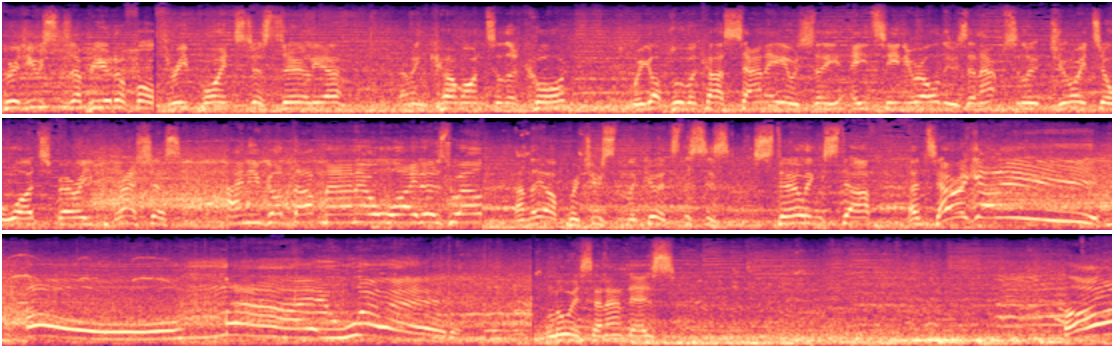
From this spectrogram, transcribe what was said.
produces a beautiful three points just earlier. Having come onto the court. We got Boubacar Sane, who's the 18-year-old. He was an absolute joy to watch, very precious. And you've got that man out wide as well. And they are producing the goods. This is sterling stuff. And Tariq Ali! Oh, my word! Luis Hernandez. Oh!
